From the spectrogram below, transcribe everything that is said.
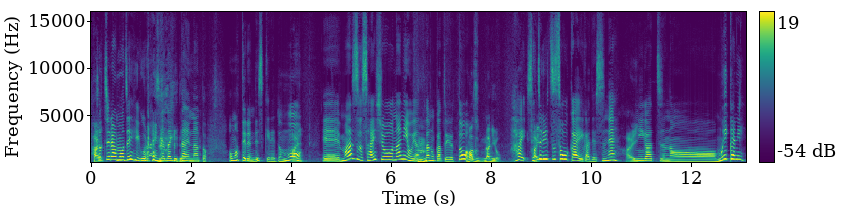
はいそちらもぜひご覧いただきたいなと思ってるんですけれども、はいえーまず最初何をやったのかというと、まず何を？はい、設立総会がですね、はい2月の6日に、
